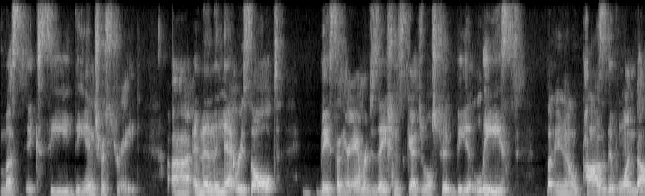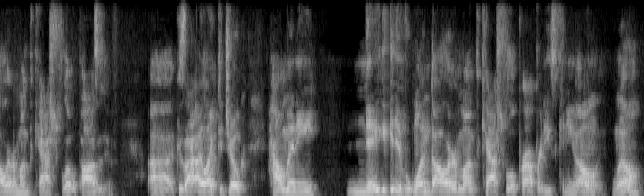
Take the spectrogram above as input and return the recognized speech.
must exceed the interest rate. Uh, and then the net result, based on your amortization schedule, should be at least you know positive one dollar a month cash flow positive. Because uh, I, I like to joke, how many negative one dollar a month cash flow properties can you own? Well,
